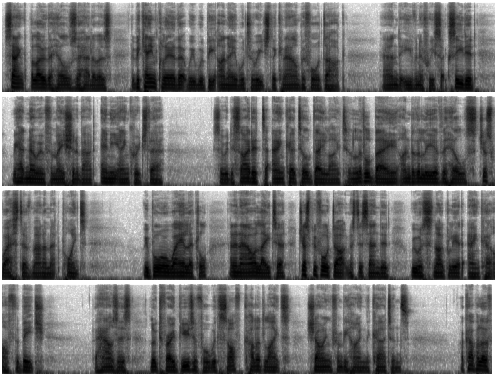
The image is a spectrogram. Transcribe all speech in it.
sank below the hills ahead of us, it became clear that we would be unable to reach the canal before dark, and even if we succeeded, we had no information about any anchorage there. So we decided to anchor till daylight in a little bay under the lee of the hills just west of Manomet Point. We bore away a little, and an hour later, just before darkness descended, we were snugly at anchor off the beach. The houses looked very beautiful with soft coloured lights showing from behind the curtains. A couple of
